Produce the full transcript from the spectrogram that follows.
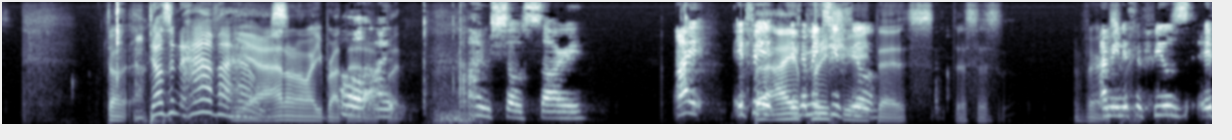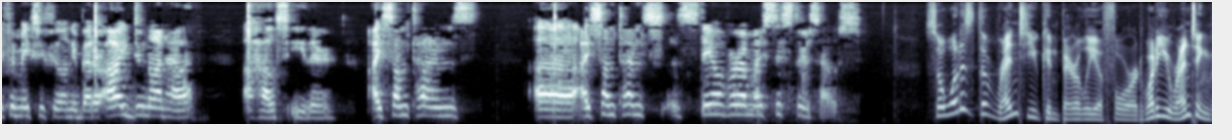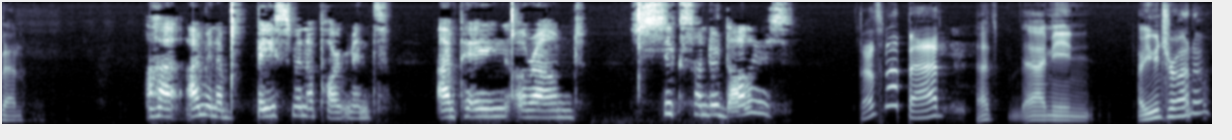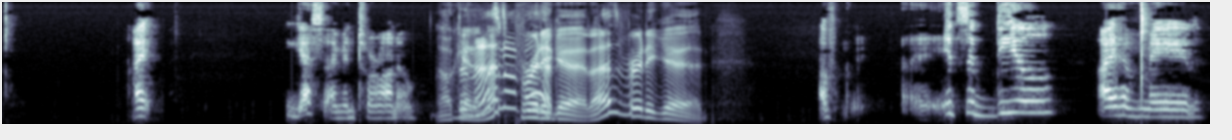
Don't. Doesn't have a house. Yeah, I don't know why you brought that Oh, up, I, but, I'm so sorry. I if it I if it makes you feel. this. This is very. I mean, if it feels if it makes you feel any better, I do not have a house either. I sometimes, uh, I sometimes stay over at my sister's house. So what is the rent you can barely afford? What are you renting then? Uh, I'm in a basement apartment. I'm paying around six hundred dollars. That's not bad. That's. I mean, are you in Toronto? I yes, I'm in Toronto. Okay, Then then that's that's, pretty bad. good. That's pretty good. Of, it's a deal I have made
